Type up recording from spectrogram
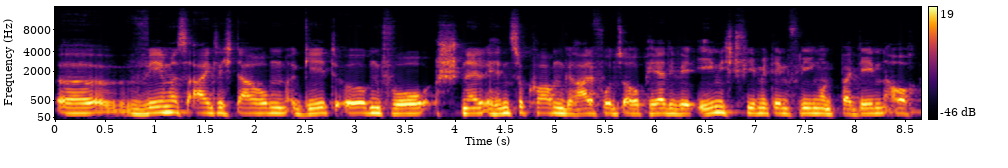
Äh, wem es eigentlich darum geht, irgendwo schnell hinzukommen, gerade für uns Europäer, die wir eh nicht viel mit denen fliegen und bei denen auch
